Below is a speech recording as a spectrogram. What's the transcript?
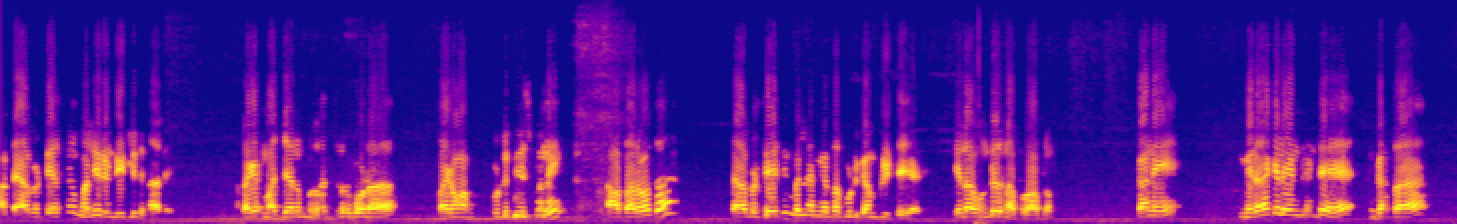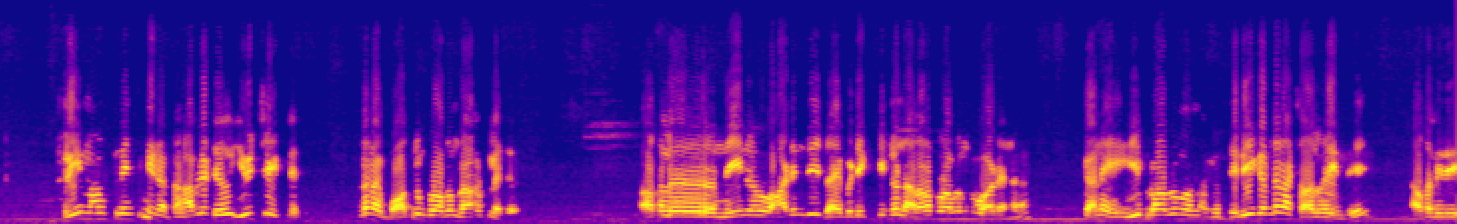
ఆ టాబ్లెట్ వేసుకుని మళ్ళీ రెండు ఇడ్లీ తినాలి. అలాగే మధ్యాహ్నం లంచ్లో కూడా సగం ఫుడ్ తీసుకుని ఆ తర్వాత టాబ్లెట్ వేసి మళ్ళీ మిగతా ఫుడ్ కంప్లీట్ చేయాలి. ఇలా ఉండేది నా ప్రాబ్లం కానీ మిరాకల్ ఏంటంటే గత త్రీ మంత్స్ నుంచి నేను టాబ్లెట్ యూజ్ చేయట్లేదు. అంటే నాకు బాత్రూమ్ ప్రాబ్లం రావట్లేదు. అసలు నేను వాడింది డయాబెటిక్ కింద నరాల ప్రాబ్లంకి వాడాను. కానీ ఈ ప్రాబ్లం నాకు తెలియకుండా నాకు సాల్వ్ అయింది. అసలు ఇది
